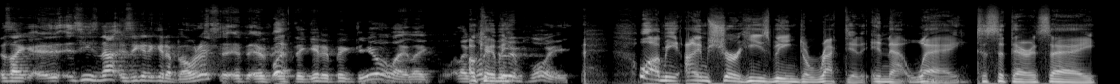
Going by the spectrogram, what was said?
It's like, is he's not? Is he going to get a bonus if, if, if, they get a big deal? Like, like, like, okay, good employee. Well, I mean, I'm sure he's being directed in that way to sit there and say,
